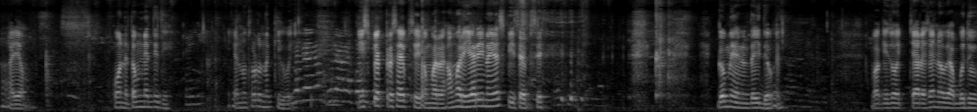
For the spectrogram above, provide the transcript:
હા, એમ. કોને? તમને જ દીધી? એનું થોડું નક્કી હોય. ઇન્સ્પેક્ટર સાહેબ છે અમારે. અમારે હેરીના એસપી સાહેબ છે. ગમે એને દઈ દેવાય બાકી જો અત્યારે છે ને હવે આ બધું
